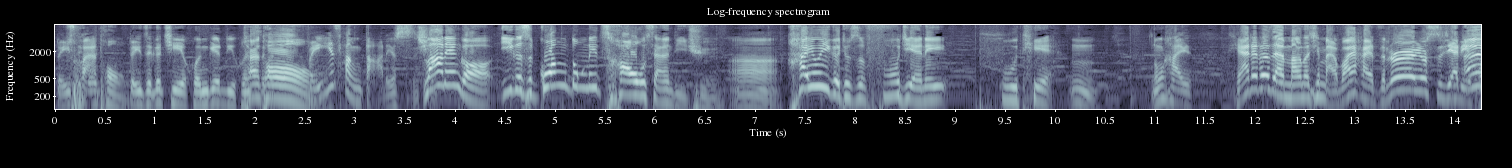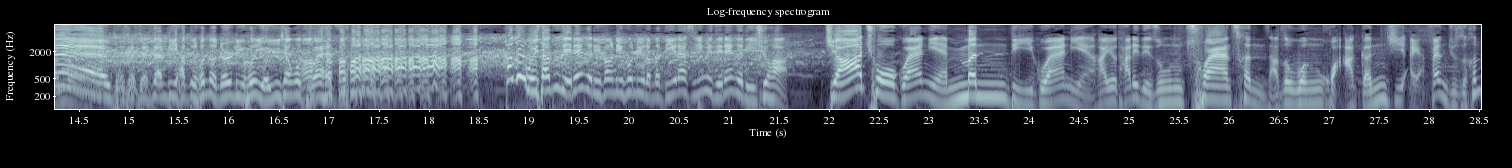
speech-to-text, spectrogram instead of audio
对传统对这个结婚跟离婚传统非常大的事情哪两个？一个是广东的潮汕地区，啊，还有一个就是福建的莆田。嗯，我们还天天都在忙着去卖歪孩子，哪儿有时间离婚哎，了？对对对对，离啥子婚了？哪儿离婚又影响我做歪 孩子？为啥子这两个地方离婚率那么低呢？是因为这两个地区哈，家雀观念、门第观念，还有它的这种传承、啥子文化根基，哎呀，反正就是很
